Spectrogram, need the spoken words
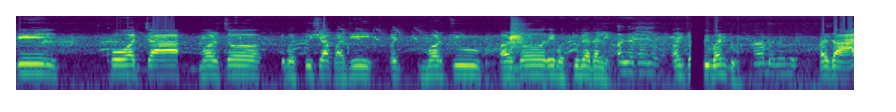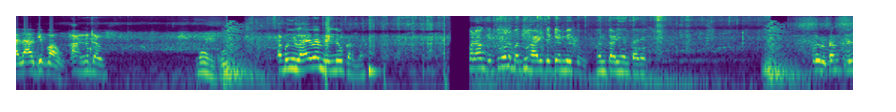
તેલ ખોટ ચા મરચ એ બધું શાકભાજી પછી મરચું હળદર એ બધું લેતા લે. અને ચોપડી બનતું હા બરાબર. અચ્છા હાલ આવજે પાવ હા લો જાઉં. આ બધું લાવ્યા મેલ દઉં ઘરમાં. પણ આમ કીધું ને બધું સારી જગ્યાએ મેલ દઉં હંતાડી હંતાડી રોટમ તેલ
